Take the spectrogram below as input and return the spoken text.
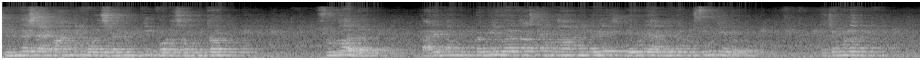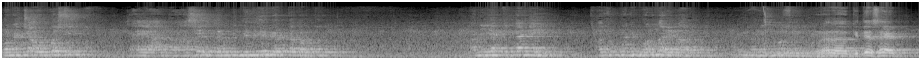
शिंदे साहेबांनी थोडं संयुक्ती थोडं इथं सुरू झालं. कार्यक्रम कमी वेळात असल्यामुळे आम्ही लगेच जेवढे आले तेवढं सुरू केलं. त्याच्यामुळे कोणाच्या उपस्थित काही असेल तर मी दिल्ली व्यक्त करतो. आणि या ठिकाणी अजून कोणी बोलणार आहे का? किती साहेब?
